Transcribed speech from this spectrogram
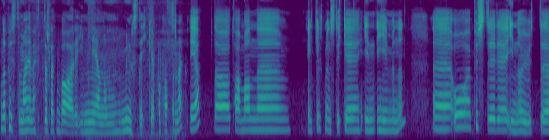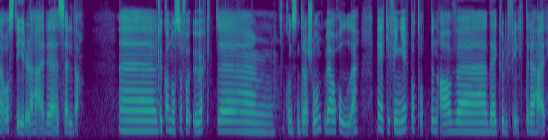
Da puster man rett og slett bare inn gjennom munnstykket på toppen der? Ja, da tar man eh, enkelt munnstykke inn i munnen. og puster inn og ut og styrer det her selv, da. Du kan også få økt konsentrasjon ved å holde pekefinger på toppen av det kullfilteret her.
